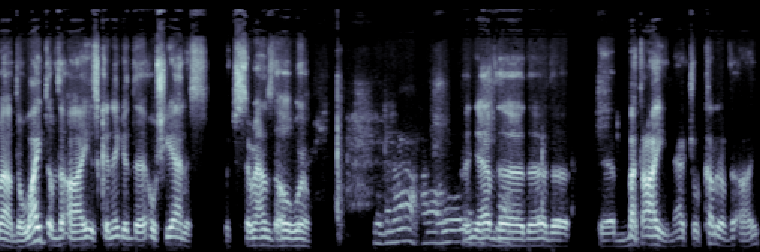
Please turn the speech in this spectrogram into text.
Well, the white of the eye is connected to the Oceanus, which surrounds the whole world. Then you have the the the, the bat'ayin, the actual color of the eye.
